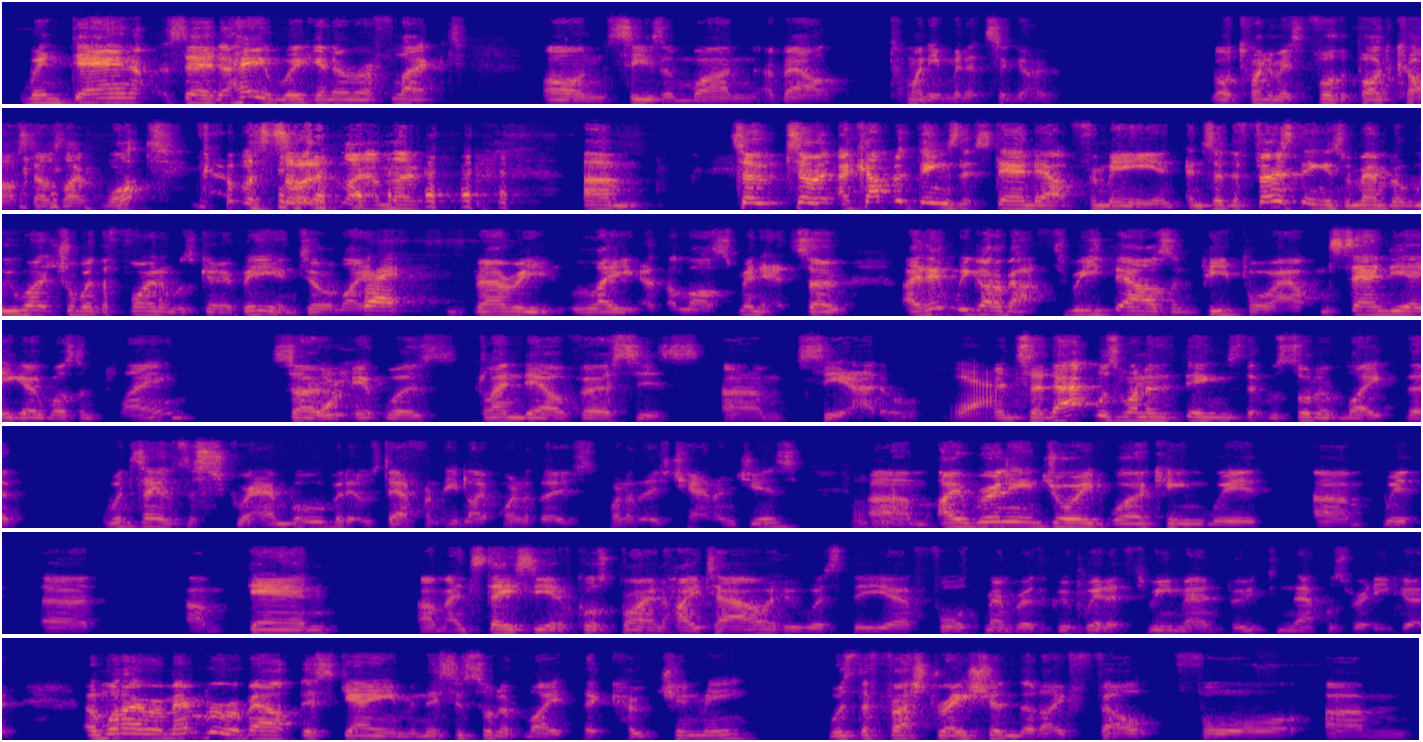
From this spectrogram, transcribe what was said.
when dan said hey we're going to reflect on season one about 20 minutes ago or 20 minutes before the podcast. I was like, what? That was sort of like, I'm like, um, so, so a couple of things that stand out for me. And, and so the first thing is remember, we weren't sure where the final was going to be until like right. very late at the last minute. So I think we got about 3,000 people out and San Diego wasn't playing. So yeah. it was Glendale versus um, Seattle. Yeah. And so that was one of the things that was sort of like the I wouldn't say it was a scramble, but it was definitely like one of those one of those challenges. Mm-hmm. Um, I really enjoyed working with um, with uh, um, Dan um, and Stacy, and of course Brian Hightower, who was the uh, fourth member of the group. We had a three man booth, and that was really good. And what I remember about this game, and this is sort of like the coach in me, was the frustration that I felt for um,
